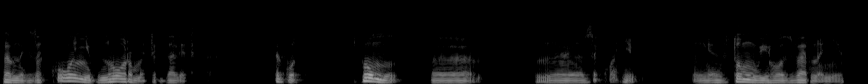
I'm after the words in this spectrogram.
певних законів, норм і так далі. Так далі. Так от, тому е, е, законі, е, в тому його зверненні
